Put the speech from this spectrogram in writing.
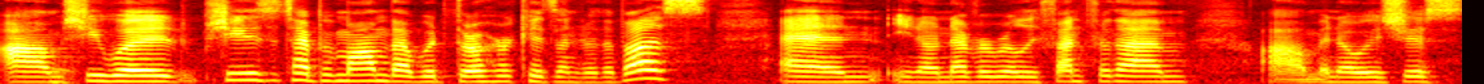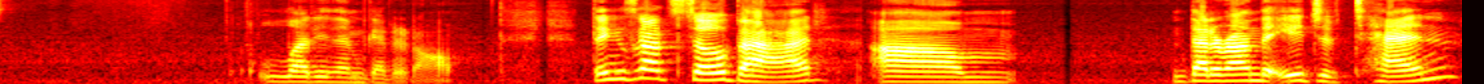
Um, she would she's the type of mom that would throw her kids under the bus and you know never really fend for them um, and always just letting them get it all. Things got so bad um, that around the age of 10,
